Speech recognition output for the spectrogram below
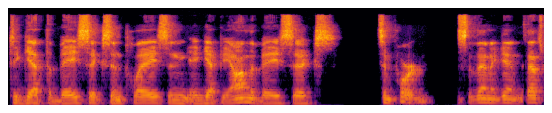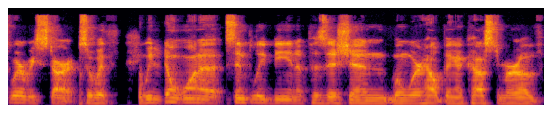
to get the basics in place and, and get beyond the basics, it's important. So then again, that's where we start. So with we don't want to simply be in a position when we're helping a customer of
